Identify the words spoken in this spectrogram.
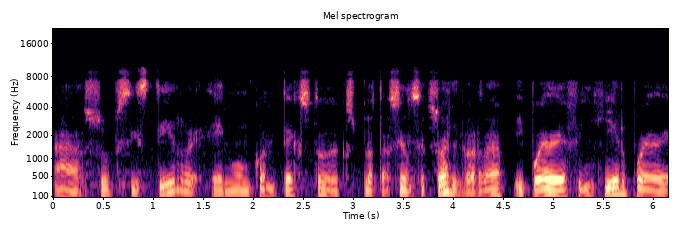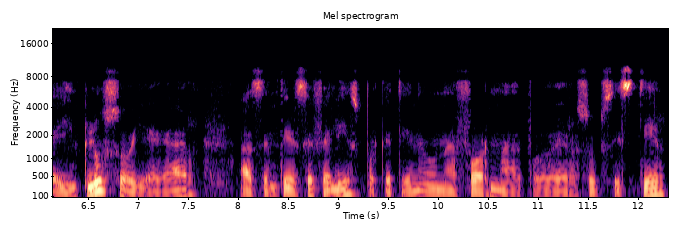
a subsistir en un contexto de explotación sexual, ¿verdad? Y puede fingir, puede incluso llegar a sentirse feliz porque tiene una forma de poder subsistir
